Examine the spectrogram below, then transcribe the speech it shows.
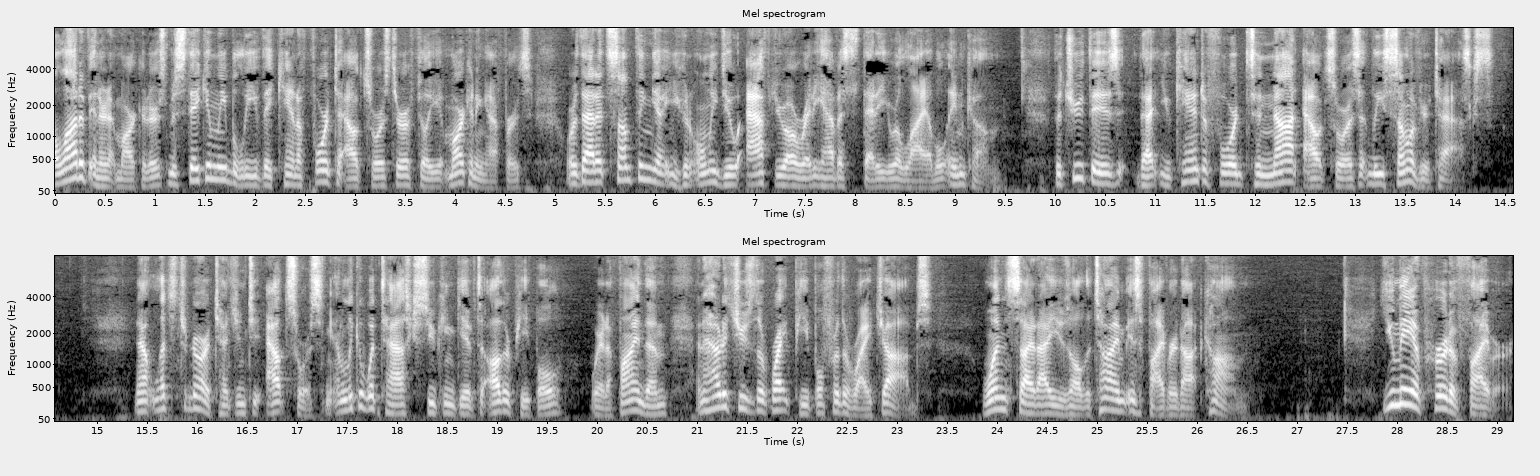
A lot of internet marketers mistakenly believe they can't afford to outsource their affiliate marketing efforts, or that it's something that you can only do after you already have a steady, reliable income. The truth is that you can't afford to not outsource at least some of your tasks. Now, let's turn our attention to outsourcing and look at what tasks you can give to other people, where to find them, and how to choose the right people for the right jobs. One site I use all the time is Fiverr.com. You may have heard of Fiverr.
